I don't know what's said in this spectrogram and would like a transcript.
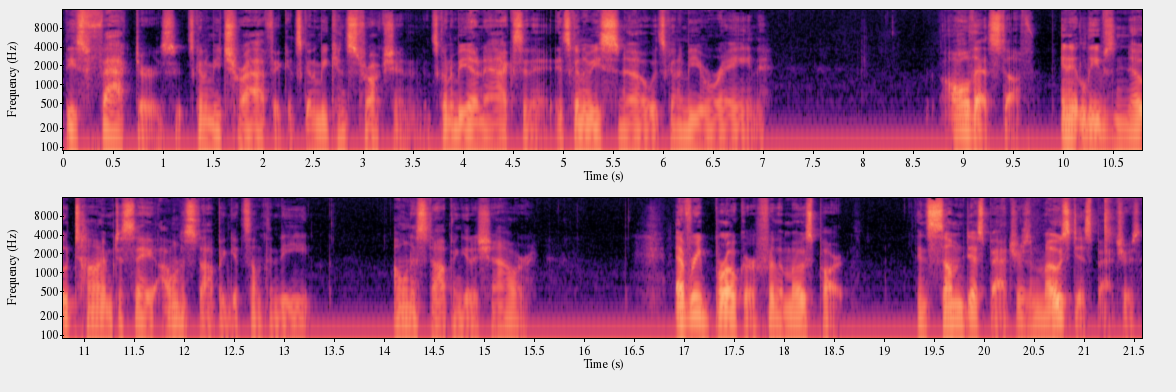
these factors. It's going to be traffic, it's going to be construction, it's going to be an accident, it's going to be snow, it's going to be rain. All that stuff. And it leaves no time to say, I want to stop and get something to eat. I want to stop and get a shower. Every broker, for the most part, and some dispatchers, most dispatchers,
